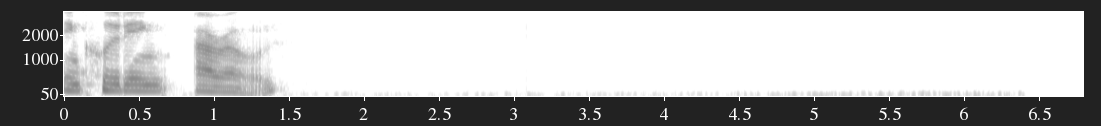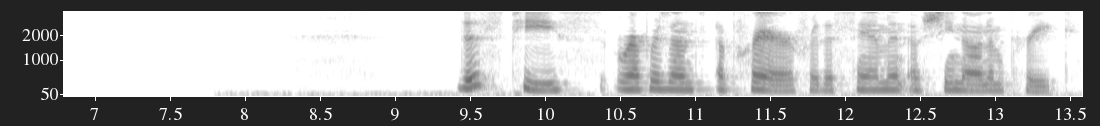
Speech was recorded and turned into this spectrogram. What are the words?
including our own. This piece represents a prayer for the salmon of Shinanum Creek.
